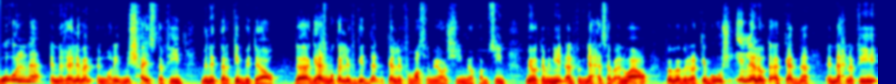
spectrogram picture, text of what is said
وقلنا إن غالبا المريض مش هيستفيد من التركيب بتاعه. ده جهاز مكلف جدا بيكلف في مصر 120 150 180 ألف جنيه حسب أنواعه فما بنركبهوش إلا لو تأكدنا إن إحنا في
